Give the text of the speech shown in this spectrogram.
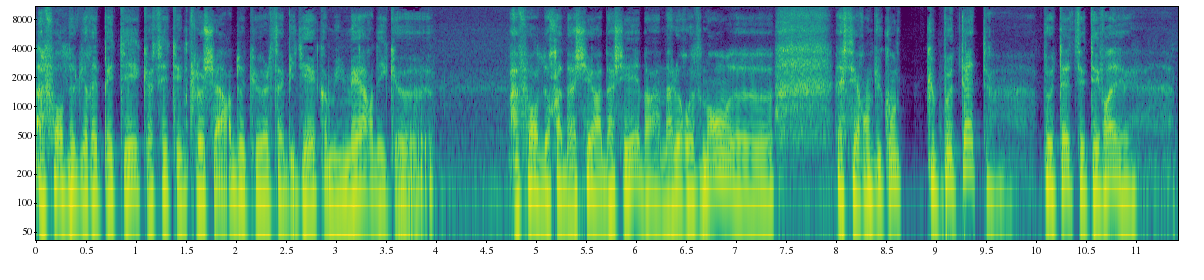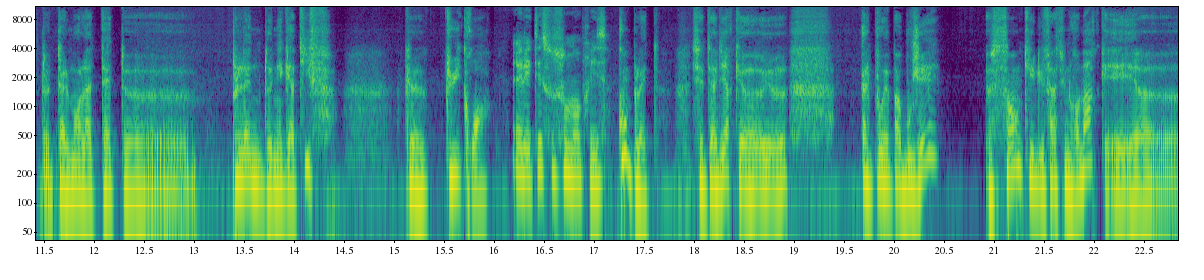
à force de lui répéter que c'était une clocharde, qu'elle s'habillait comme une merde et que, à force de rabâcher, rabâcher, eh ben, malheureusement, euh, elle s'est rendue compte que peut-être, peut-être c'était vrai, tellement la tête euh, pleine de négatifs que tu y crois. Elle était sous son emprise. Complète. C'est-à-dire que euh, elle pouvait pas bouger sans qu'il lui fasse une remarque. Et euh,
